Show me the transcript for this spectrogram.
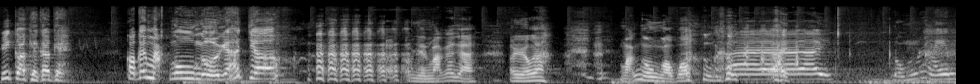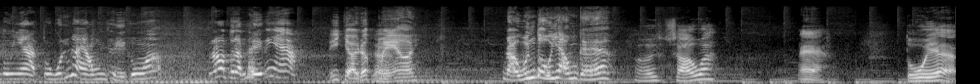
Riết coi kìa coi kìa. Coi cái mặt ngu người ra hết trơn. Ông nhìn mặt đó kìa. Ông nhìn kìa mặt ngu ngột không ê, ê, ê. Đụng hai em tôi nha Tôi quýnh hai ông thiệt luôn á. Nó là tôi làm thiệt đó nha. Ý trời đất mẹ ơi. Đòi quýnh tôi với ông kìa. Ơi sợ quá. Nè tôi á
